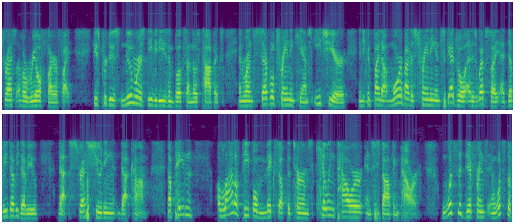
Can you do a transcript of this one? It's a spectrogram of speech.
stress of a real firefight. He's produced numerous DVDs and books on those topics and runs several training camps each year, and you can find out more about his training and schedule at his website at www.stressshooting.com. Now, Peyton, a lot of people mix up the terms killing power and stopping power. What's the difference and what's the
